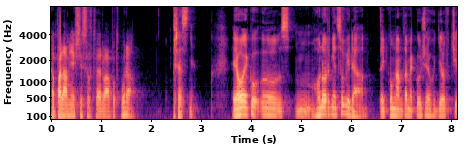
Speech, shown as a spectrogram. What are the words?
Napadá mě ještě softwarová podpora. Přesně. Jo, jako uh, Honor něco vydá, teď nám tam jako, že hodil v, Čí,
